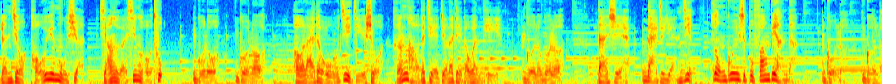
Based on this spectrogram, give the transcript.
人就头晕目眩，想恶心呕吐。咕噜咕噜。后来的五 G 技术很好的解决了这个问题，咕噜咕噜。但是戴着眼镜总归是不方便的，咕噜咕噜。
